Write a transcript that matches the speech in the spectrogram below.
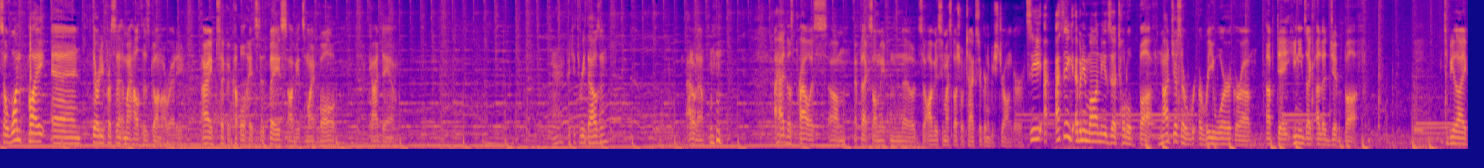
So one fight and 30% of my health is gone already. I took a couple hits to the face, obviously it's my fault. But goddamn. Alright, 53,000? I don't know. I had those prowess um, effects on me from the node, so obviously my special attacks are going to be stronger. See, I, I think Ebony Maw needs a total buff, not just a, a rework or a update. He needs like a legit buff to be like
